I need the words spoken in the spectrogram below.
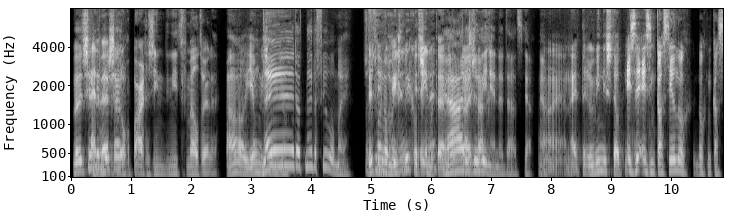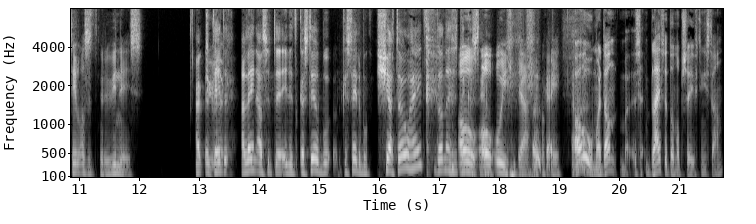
We en we hebben er nog een paar gezien die niet vermeld werden. Oh, jongens. Nee, Dat, nee dat viel wel mee. Dit wordt nog ingewikkeld zometeen Ja, de, de ruïne inderdaad. Ja, ja. Ah, ja nee, de ruïne is het ook niet. Is, is een kasteel nog, nog een kasteel als het een ruïne is? Ah, het heet, alleen als het eh, in het kasteelboek, Château heet, dan is het oh, een kasteel. Oh, oei. Ja, oké. Oh, maar dan blijft het dan op 17 staan?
